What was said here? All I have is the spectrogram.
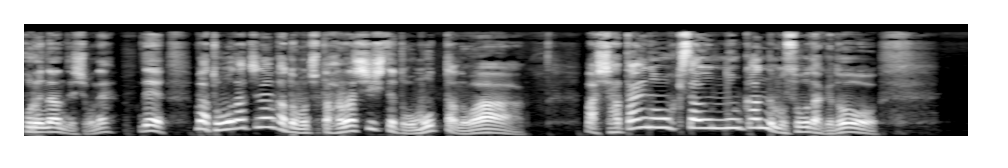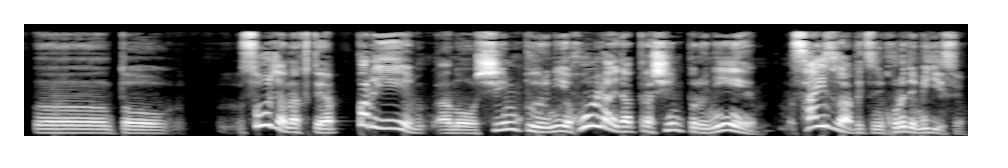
これなんでしょうね。で、まあ友達なんかともちょっと話してて思ったのは、まあ車体の大きさうんぬんかんでもそうだけど、うんと、そうじゃなくて、やっぱり、あの、シンプルに、本来だったらシンプルに、サイズは別にこれでもいいですよ。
